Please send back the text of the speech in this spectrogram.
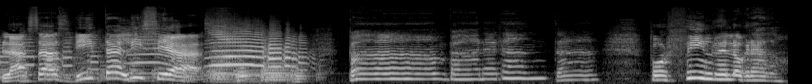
Plazas vitalicias. Por fin lo he logrado.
